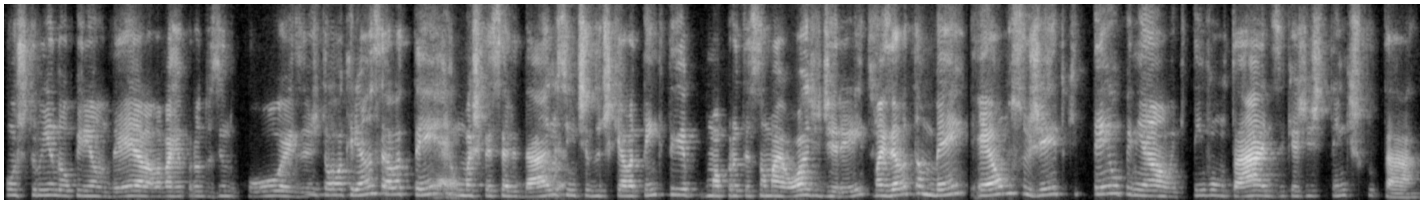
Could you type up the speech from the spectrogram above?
construindo a opinião dela, ela vai reproduzindo coisas. Então, a criança ela tem uma especialidade no sentido de que ela tem que ter uma proteção maior de direitos, mas ela também é um sujeito que tem opinião e que tem vontades e que a gente tem que escutar.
